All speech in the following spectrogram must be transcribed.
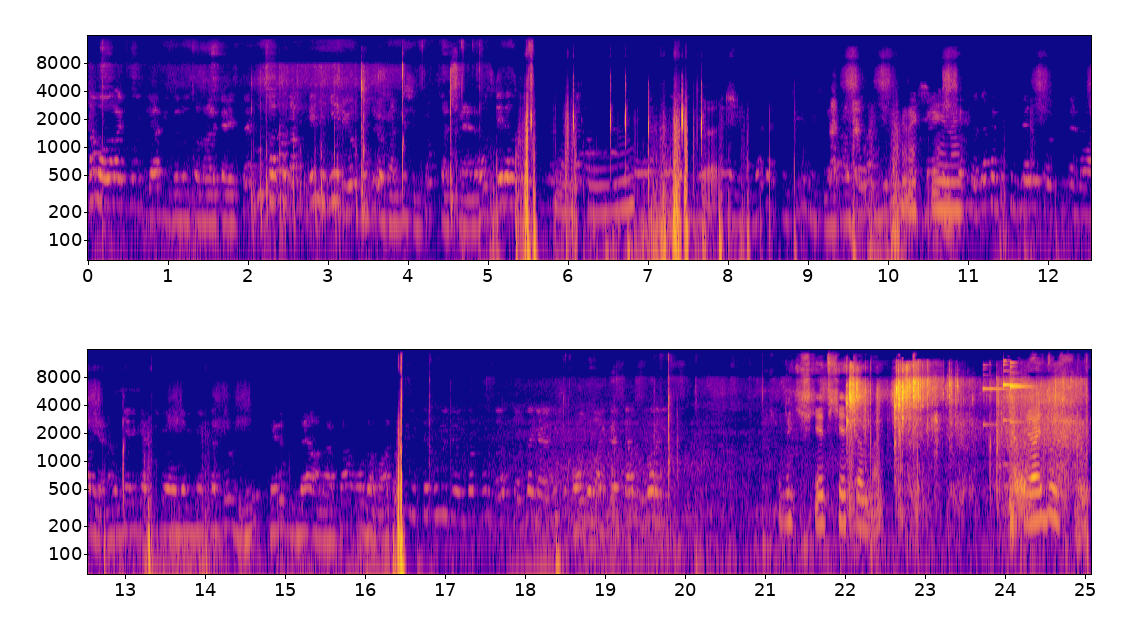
tam olarak buydu ya videonun sonu arkadaşlar. Bu son adam beni geliyor, bozuyor kardeşim. Çok saçma yani. O Daryl Zaten seçilmiş ya. Arkadan girip Evet, çekmeye yine. çalışıyor. Zaten bütün Daryl kostümlerinde var yani. Hani geri gelmiş ve onda bir gösteriyoruz. Gümüş Daryl ne alaka o da var. İşte bu videonun da burada sonuna gelmiş oldum arkadaşlar. Umarım şuradaki şikayet keseceğim ben. Yaydı uçtu.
